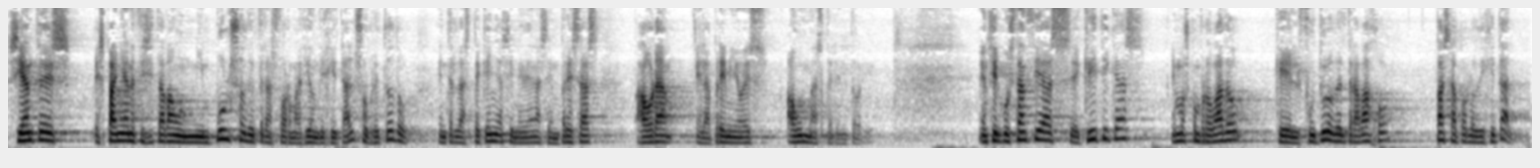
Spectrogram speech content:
si antes España necesitaba un impulso de transformación digital, sobre todo entre las pequeñas y medianas empresas, ahora el apremio es aún más perentorio. En circunstancias eh, críticas hemos comprobado que el futuro del trabajo pasa por lo digital,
